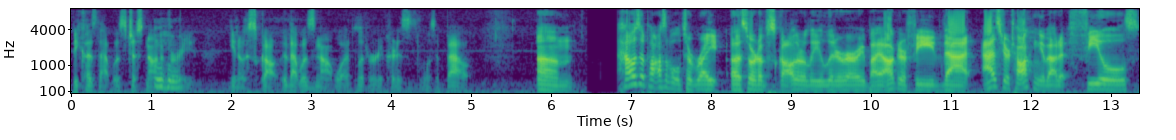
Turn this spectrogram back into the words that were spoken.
because that was just not mm-hmm. a very, you know, scholar. That was not what literary criticism was about. Um, how is it possible to write a sort of scholarly literary biography that, as you're talking about it, feels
